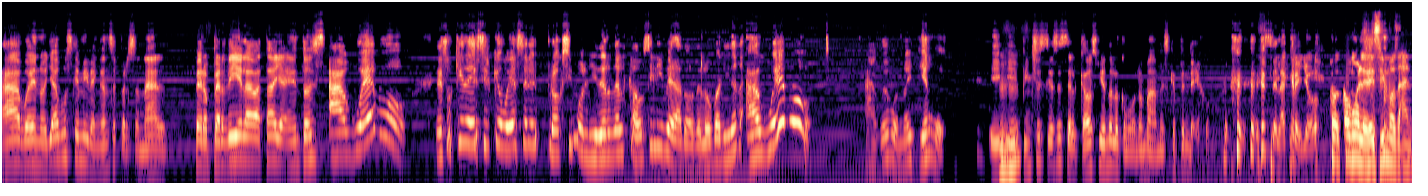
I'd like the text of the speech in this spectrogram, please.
ah, bueno, ya busqué mi venganza personal, pero perdí la batalla, entonces, ¡a huevo! Eso quiere decir que voy a ser el próximo líder del caos y liberador de la humanidad. ¡A huevo! ¡A huevo! No hay pierde. Y, y Ujú. pinches dioses del caos viéndolo como, no mames, qué pendejo. Se la creyó. ¿Cómo- ¿Cómo le decimos a...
